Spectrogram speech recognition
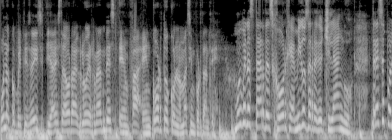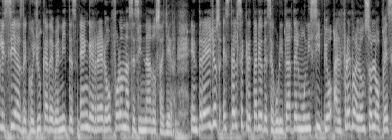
Una con 26 y a esta hora Glo Hernández en FA, en corto con lo más importante. Muy buenas tardes, Jorge, amigos de Radio Chilango. Trece policías de Coyuca de Benítez en Guerrero fueron asesinados ayer. Entre ellos está el secretario de Seguridad del municipio, Alfredo Alonso López,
